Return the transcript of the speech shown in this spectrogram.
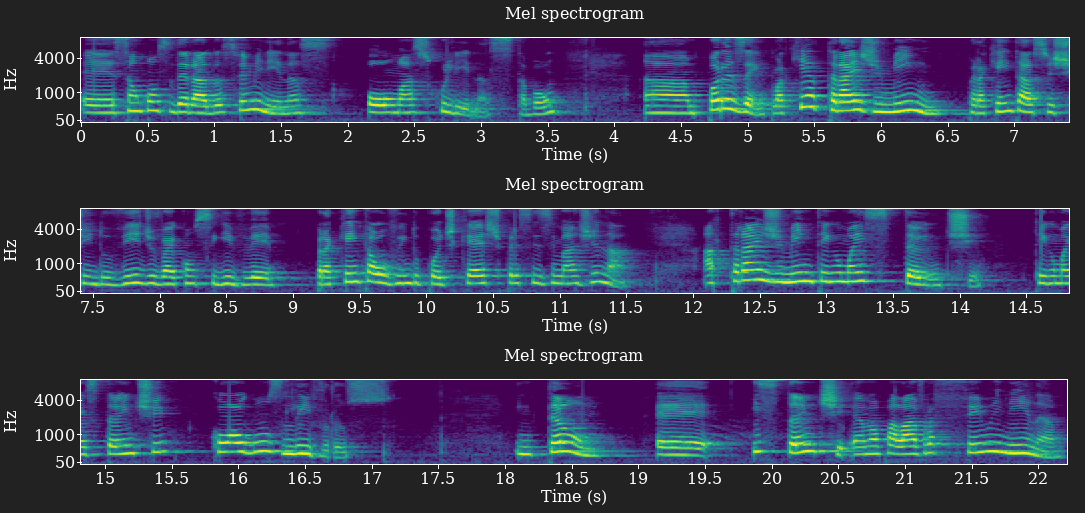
é, são consideradas femininas ou masculinas, tá bom? Uh, por exemplo, aqui atrás de mim, para quem está assistindo o vídeo vai conseguir ver, para quem está ouvindo o podcast precisa imaginar. Atrás de mim tem uma estante, tem uma estante com alguns livros. Então, é, estante é uma palavra feminina.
